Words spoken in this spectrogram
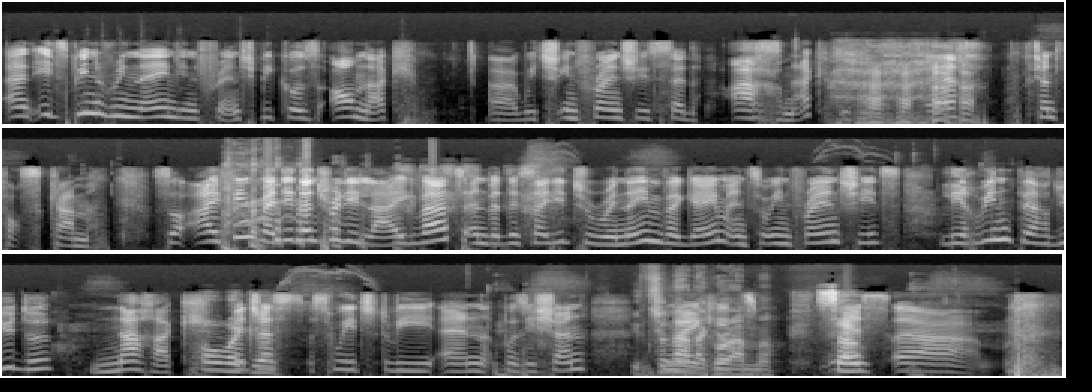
And it's been renamed in French because Arnak, uh, which in French is said arnaque, for scam. So I think they didn't really like that and they decided to rename the game. And so in French it's Les Ruines Perdues de Narak. Oh my they God. just switched the N position. It's to an make it anagram. So, less, uh,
